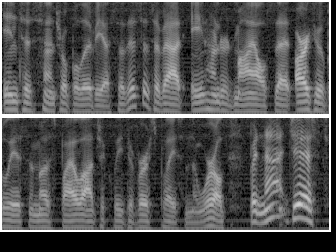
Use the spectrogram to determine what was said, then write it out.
into central Bolivia. So this is about 800 miles that arguably is the most biologically diverse place in the world, but not just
